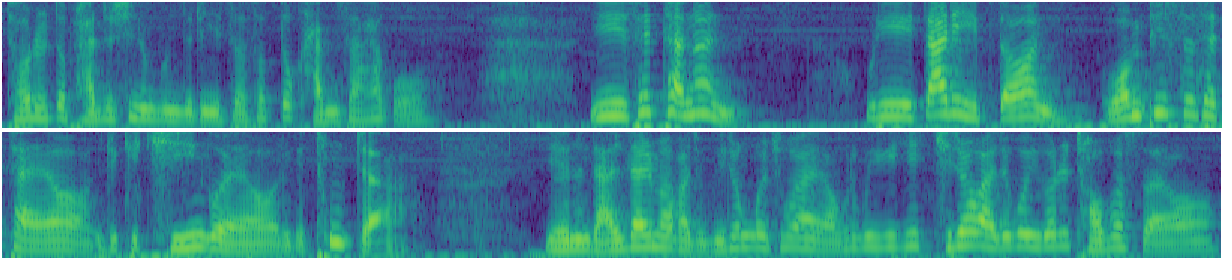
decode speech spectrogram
저를 또 봐주시는 분들이 있어서 또 감사하고, 이 세타는 우리 딸이 입던 원피스 세타예요. 이렇게 긴 거예요. 이렇게 통짜. 얘는 날 닮아가지고 이런 걸 좋아해요. 그리고 이게 길어가지고 이거를 접었어요.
